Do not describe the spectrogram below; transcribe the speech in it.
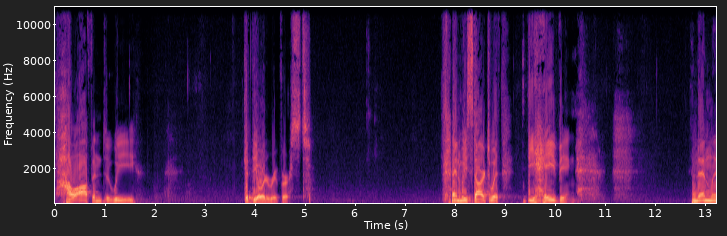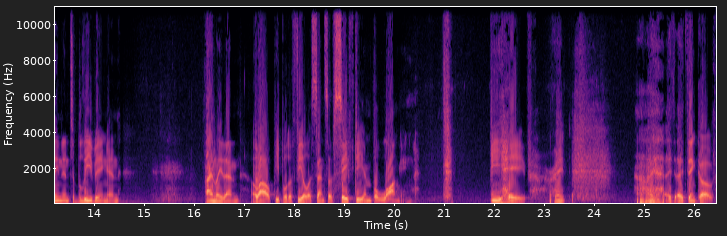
How often do we get the order reversed? And we start with behaving and then lean into believing and finally then allow people to feel a sense of safety and belonging. Behave, right? I, I, think of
